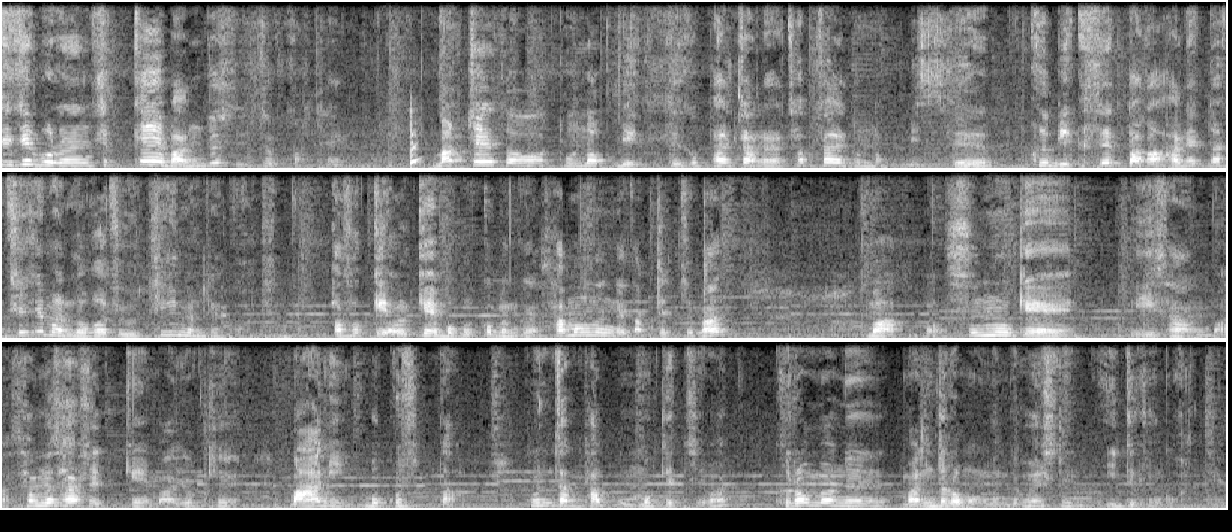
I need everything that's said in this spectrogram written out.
치즈볼은 쉽게 만들 수 있을 것 같아. 마트에서 도넛 믹스 그거 팔잖아요. 찹쌀 도넛 믹스. 그 믹스에다가 안에다 치즈만 넣어가지고 튀기면 될 것 같은데. 다섯 개, 열 개 먹을 거면 그냥 사 먹는 게 낫겠지만 막뭐 스무 개 이상 막 삼, 사십 개막 이렇게 많이 먹고 싶다. 혼자 다 못 먹겠지만 그러면은 만들어 먹는 게 훨씬 이득인 것 같아요.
